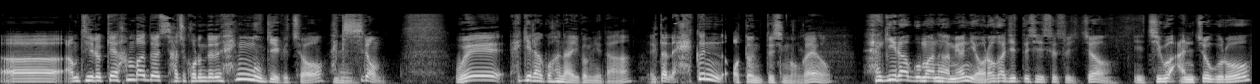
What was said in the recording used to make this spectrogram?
어, 아무튼 이렇게 한반도에서 자주 거론되는 핵무기, 그쵸? 네. 핵실험. 네. 왜 핵이라고 하나 이겁니다. 일단 핵은 어떤 뜻인 건가요? 핵이라고만 하면 여러 가지 뜻이 있을 수 있죠. 이 지구 안쪽으로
